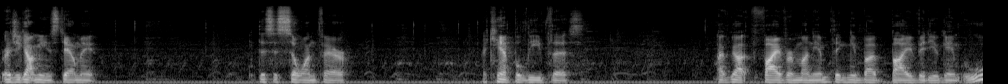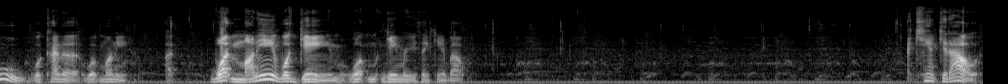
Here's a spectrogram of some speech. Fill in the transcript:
Reggie got me in stalemate. This is so unfair. I can't believe this. I've got Fiverr money. I'm thinking about buy video game. Ooh, what kind of... What money? I, what money? What game? What game are you thinking about? Can't get out.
